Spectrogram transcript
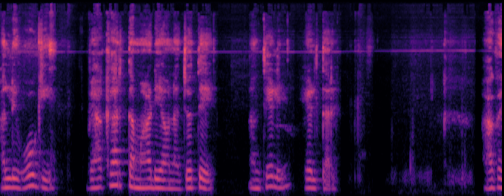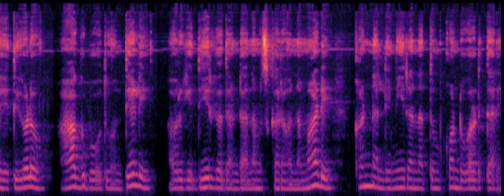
ಅಲ್ಲಿ ಹೋಗಿ ವ್ಯಾಕಾರ್ಥ ಮಾಡಿ ಅವನ ಜೊತೆ ಅಂಥೇಳಿ ಹೇಳ್ತಾರೆ. ಆಗ ಯತಿಗಳು ಆಗಬಹುದು ಅಂತೇಳಿ ಅವರಿಗೆ ದೀರ್ಘದಂಡ ನಮಸ್ಕಾರವನ್ನು ಮಾಡಿ ಕಣ್ಣಲ್ಲಿ ನೀರನ್ನು ತುಂಬಿಕೊಂಡು ಹೊರಡ್ತಾರೆ.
